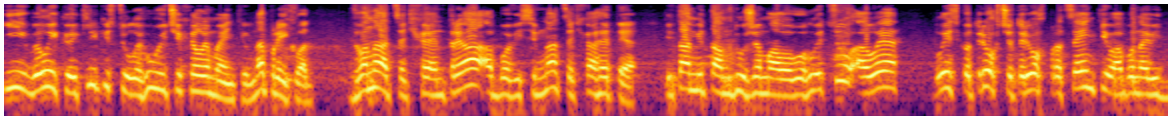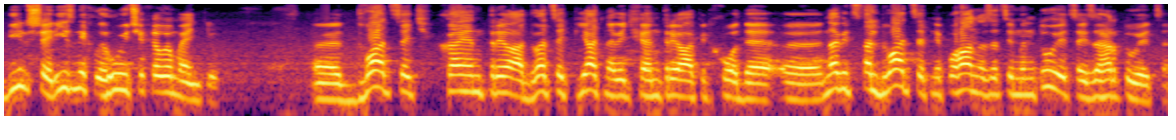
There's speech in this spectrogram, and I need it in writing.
і великою кількістю легуючих елементів, наприклад, 12 ХН3А або 18 ХГТ. І там, і там дуже мало вуглецю, але близько 3-4% або навіть більше різних легуючих елементів. Е, 20 ХН3А, 25 навіть ХН3А підходить. Е, Навіть сталь 20 непогано зацементується і загартується.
